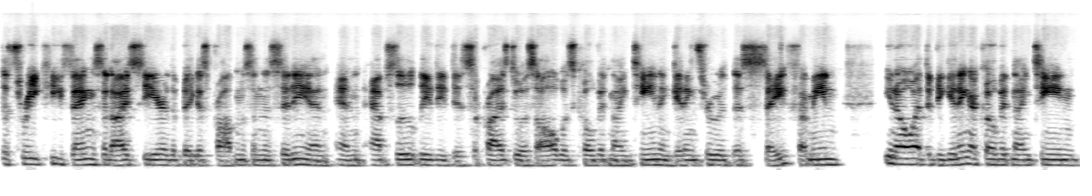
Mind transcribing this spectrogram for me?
the three key things that I see are the biggest problems in the city, and and absolutely the, the surprise to us all was COVID nineteen and getting through this safe. I mean, you know, at the beginning of COVID nineteen,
